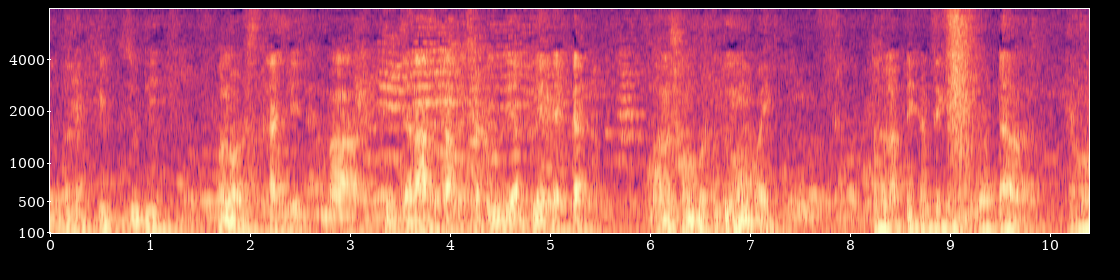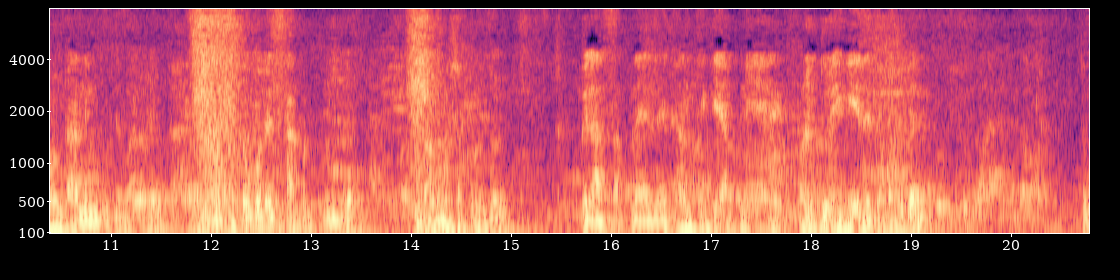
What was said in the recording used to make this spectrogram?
যদি অ্যাক্টিভ যদি ফলোয়ার্স থাকে বা যারা আছে তাদের সাথে যদি আপনার একটা ভালো সম্পর্ক তৈরি হয়, তাহলে আপনি এখান থেকে ভালো একটা অ্যামাউন্ট আর্নিং করতে পারবেন। করে সাপোর্ট প্রয়োজন ভালোবাসা প্রয়োজন। প্লাস আপনার এখান থেকে আপনি অনেক দূর এগিয়ে যেতে পারবেন। তো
